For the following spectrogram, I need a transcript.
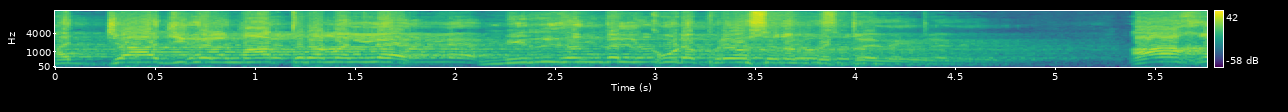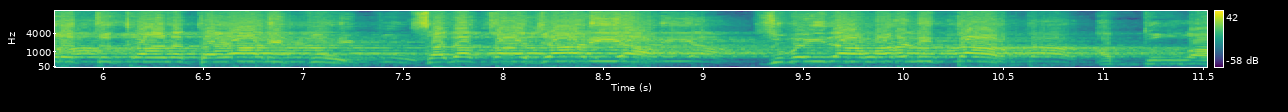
ஹஜ்ஜாஜிகள் மாத்திரமல்ல மிருகங்கள் கூட பிரயோசனம் பெற்றது. ஆஹ்ரத்துக்கான தயாரிப்பு சதகா ஜாரியா சுபைதா மரணித்தார். அப்துல்லா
